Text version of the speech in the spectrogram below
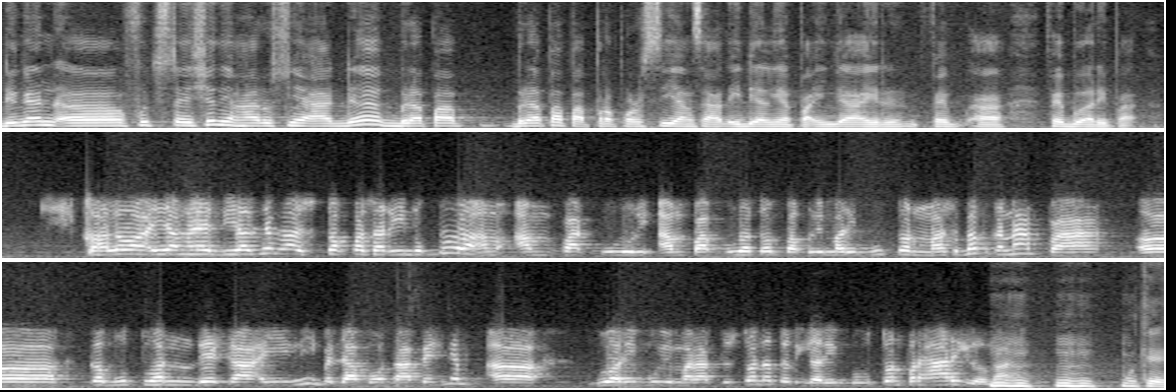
dengan uh, food station yang harusnya ada berapa berapa Pak proporsi yang sangat idealnya Pak hingga akhir Feb, uh, Februari Pak? Kalau yang idealnya stok pasar induk itu 40 40 atau 45 ribu ton mas. Sebab kenapa uh, kebutuhan DKI ini Jabodetabeknya uh, 2.500 ton atau 3.000 ton per hari loh, Pak. Mm -hmm. Oke, okay.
